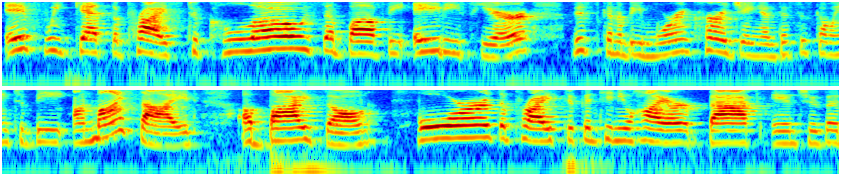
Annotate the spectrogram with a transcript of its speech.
if we get the price to close above the 80s here, this is going to be more encouraging and this is going to be on my side a buy zone for the price to continue higher back into the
